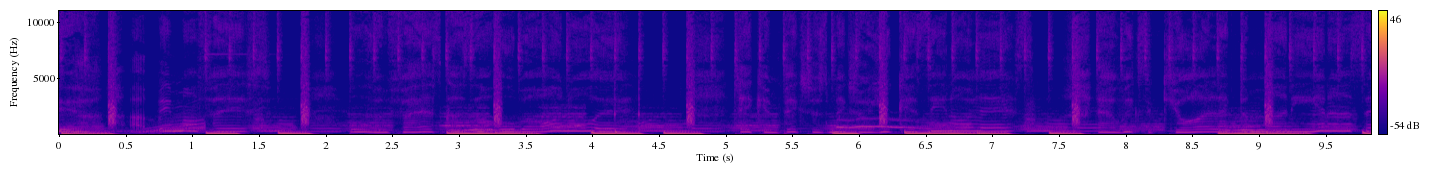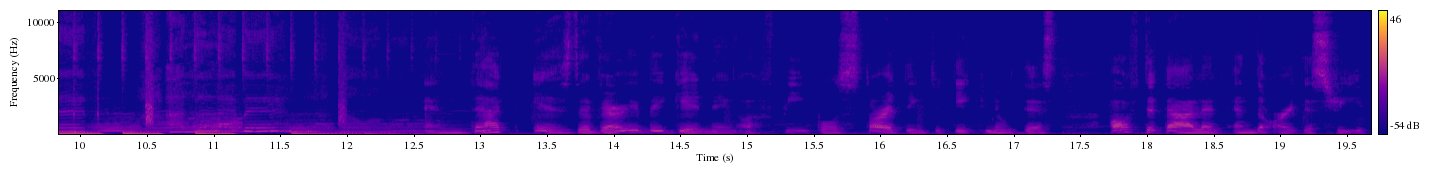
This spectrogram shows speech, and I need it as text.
Yeah, I my face. Moving fast cause the Uber on pictures, make sure you can see no less. That wig secure like the money in a safe. I look like babe. Now I'm on And that is the very beginning of people starting to take notice of the talent and the artistry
